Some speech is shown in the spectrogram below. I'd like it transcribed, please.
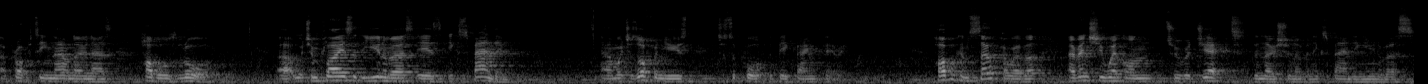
a property now known as Hubble's law, uh, which implies that the universe is expanding, and which is often used to support the Big Bang Theory. Hubble himself, however, eventually went on to reject the notion of an expanding universe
